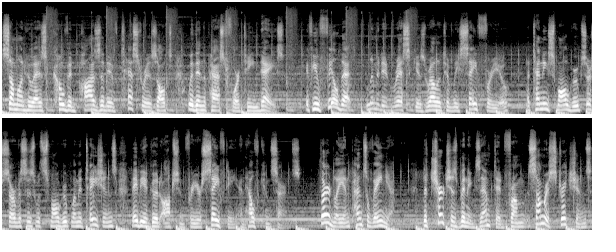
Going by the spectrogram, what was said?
someone who has COVID positive test results within the past 14 days. If you feel that limited risk is relatively safe for you, attending small groups or services with small group limitations may be a good option for your safety and health concerns. Thirdly, in Pennsylvania, the church has been exempted from some restrictions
